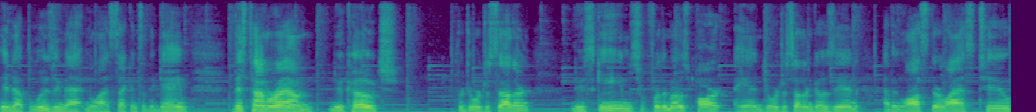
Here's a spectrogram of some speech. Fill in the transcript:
end up losing that in the last seconds of the game. This time around, new coach for Georgia Southern, new schemes for the most part, and Georgia Southern goes in having lost their last two.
